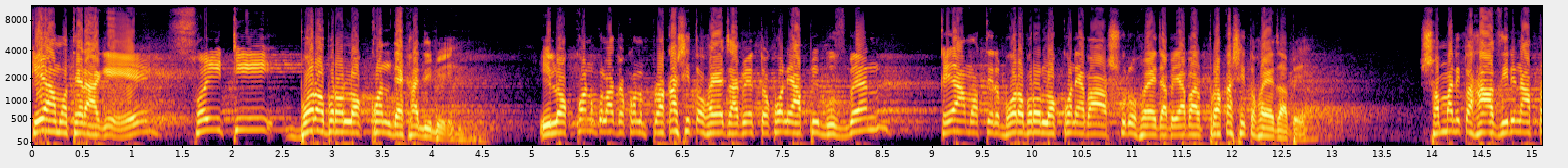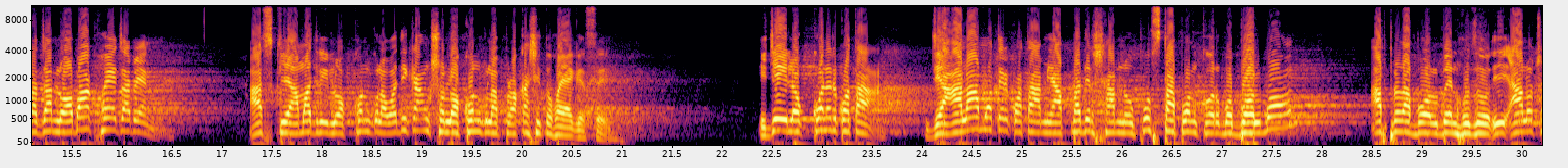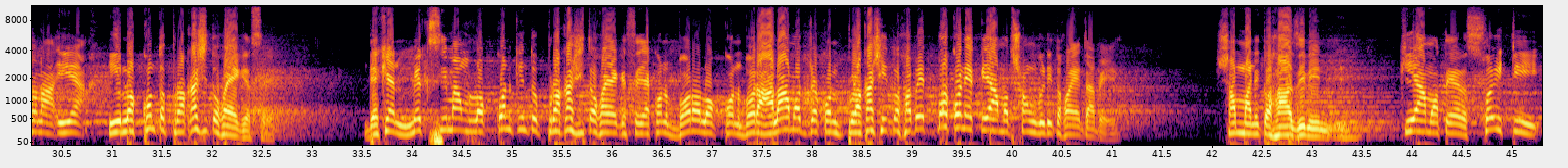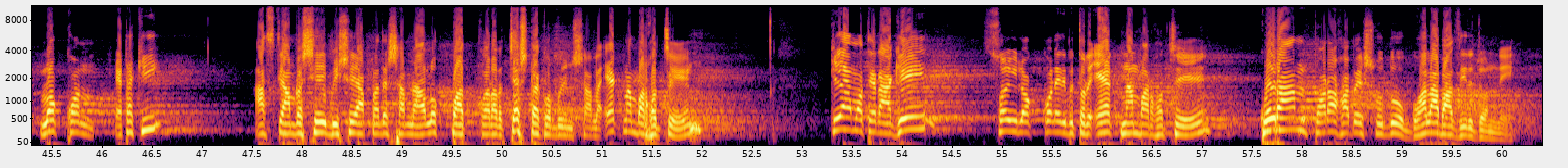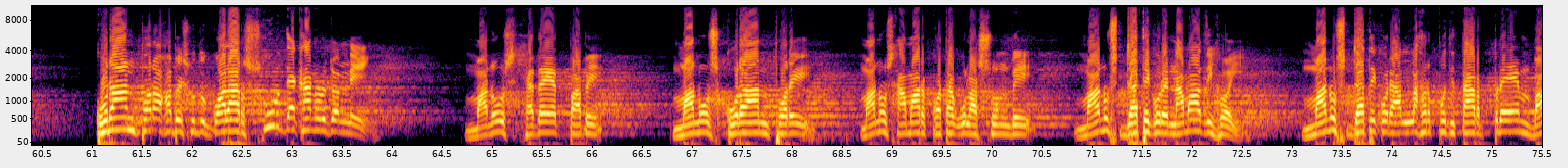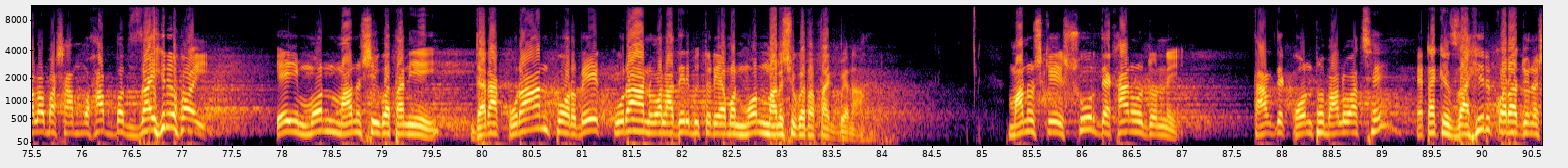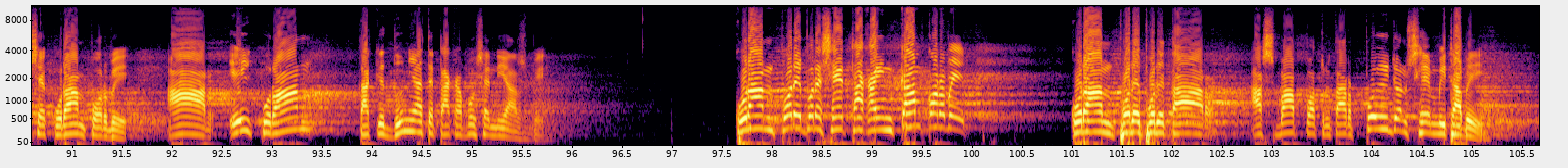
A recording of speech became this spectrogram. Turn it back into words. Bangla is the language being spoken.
কেয়ামতের আগে ছয়টি বড় বড় লক্ষণ দেখা দিবে। এই লক্ষণগুলা যখন প্রকাশিত হয়ে যাবে, তখনই আপনি বুঝবেন কেয়ামতের বড় বড় লক্ষণ আবার শুরু হয়ে যাবে আবার প্রকাশিত হয়ে যাবে। সম্মানিত হাজিরিন, আপনার জানলে অবাক হয়ে যাবেন, আজকে আমাদের এই লক্ষণগুলো, অধিকাংশ লক্ষণগুলো প্রকাশিত হয়ে গেছে। এই যে লক্ষণের কথা, যে আলামতের কথা আমি আপনাদের সামনে উপস্থাপন করব, বলব আপনারা বলবেন, হুজুর, এই আলোচনা, এই- এই লক্ষণ তো প্রকাশিত হয়ে গেছে। দেখেন ম্যাক্সিমাম লক্ষণ কিন্তু প্রকাশিত হয়ে গেছে। এখন বড় লক্ষণ, বড় আলামত যখন প্রকাশিত হবে তখন এ কেয়ামত সংগঠিত হয়ে যাবে। সম্মানিত হাজিরিন, কিয়ামতের ছয়টি লক্ষণ, এটা কি? আজকে আমরা সেই বিষয়ে আপনাদের সামনে আলোকপাত করার চেষ্টা করব ইনশাআল্লাহ। এক নাম্বার হচ্ছে, কেয়ামতের আগে ছয় লক্ষণের ভিতরে এক নাম্বার হচ্ছে কোরআন পড়া হবে শুধু গলাবাজির জন্যে। কোরআন পড়া হবে শুধু গলার সুর দেখানোর জন্যে। মানুষ হেদায়েত পাবে, মানুষ কোরআন পড়ে, মানুষ আমার কথাগুলা শুনবে, মানুষ যাতে করে নামাজি হয়, মানুষ যাতে করে আল্লাহর প্রতি তার প্রেম, ভালোবাসা, মোহাব্বত জাহির হয়, এই মন মানসিকতা নিয়ে যারা কোরআন পড়বে, কোরআনওয়ালাদের ভিতরে এমন মন মানসিকতা থাকবে না। মানুষকে সুর দেখানোর জন্যে তার যে কণ্ঠ ভালো আছে, এটাকে জাহির করার জন্য সে কোরআন পড়বে। আর এই কোরআন তাকে দুনিয়াতে টাকা পয়সা নিয়ে আসবে। কোরআন পরে পরে সে টাকা ইনকাম করবে। কোরআন পরে পরে তার আসবাবপত্র, তার প্রয়োজন সে মিটাবে।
